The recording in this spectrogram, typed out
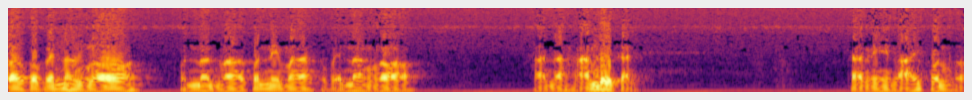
เราก็ไปนั่งรอ คนนั่นมาคนนี้มาก็ไปนั่งรอทานอาหารด้วยกันแต่มีหลายคนก็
